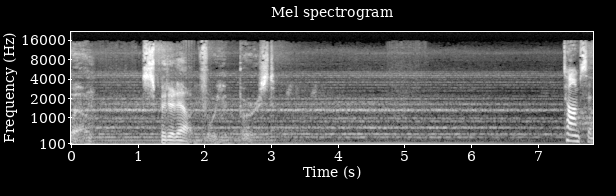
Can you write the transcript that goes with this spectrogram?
Well, spit it out before you burst. Thompson.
